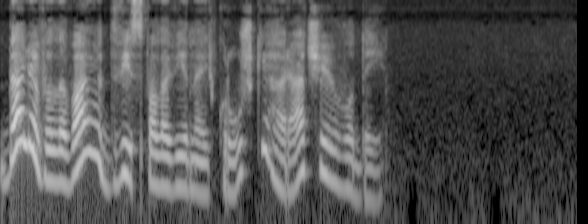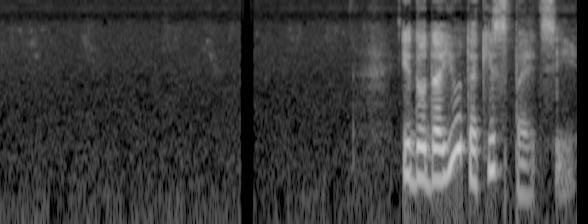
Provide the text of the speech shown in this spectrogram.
Далі виливаю 2,5 кружки гарячої води. І додаю такі спеції:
